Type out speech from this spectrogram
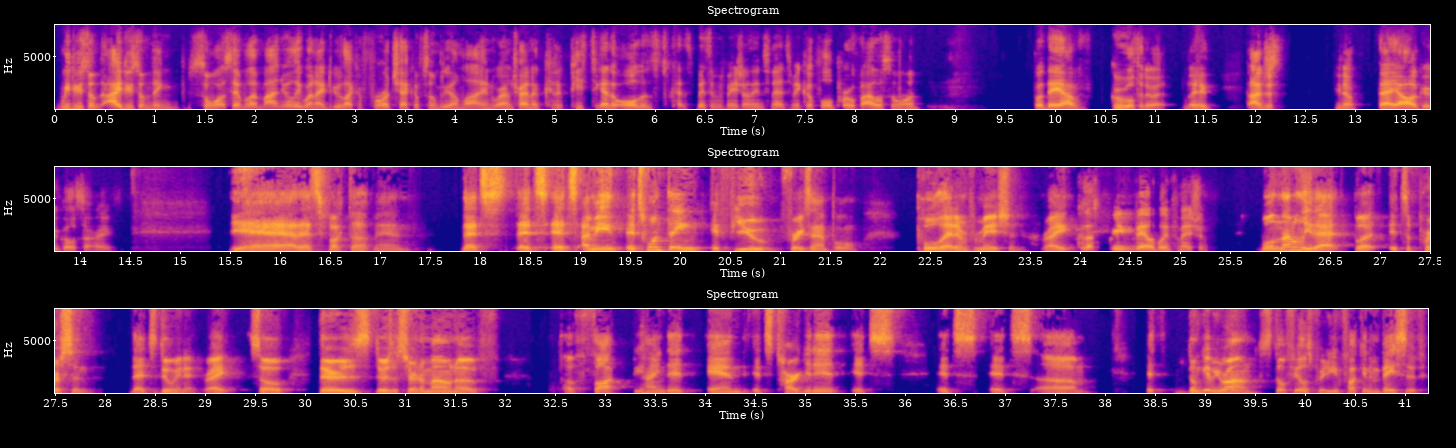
we do some i do something somewhat similar manually when i do like a fraud check of somebody online where i'm trying to kind of piece together all the bits of information on the internet to make a full profile of someone mm. but they have google to do it they i'm just you know they are google sorry Yeah, that's fucked up, man. That's it's it's I mean, it's one thing if you, for example, pull that information, right? because that's free available information Well, not only that, but it's a person that's doing it, right? So there's there's a certain amount of of thought behind it and it's targeted, it's it's it's um it don't get me wrong, still feels pretty fucking invasive,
